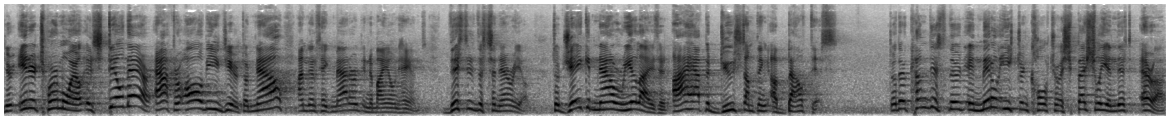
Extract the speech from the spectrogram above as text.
Your inner turmoil is still there after all these years. So now I'm going to take matters into my own hands. This is the scenario. So Jacob now realizes I have to do something about this. So there comes this, there, in Middle Eastern culture, especially in this era,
